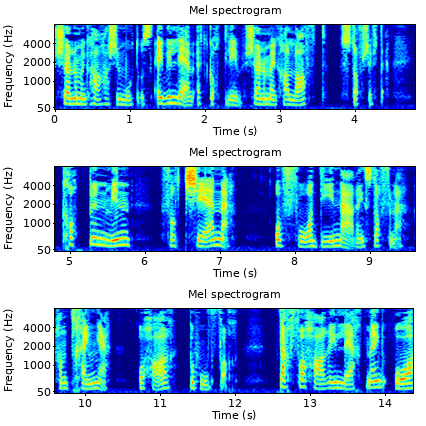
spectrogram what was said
selv om jeg har Hashimotos. Jeg vil leve et godt liv selv om jeg har lavt stoffskifte. Kroppen min fortjener å få de næringsstoffene han trenger og har behov for. Derfor har jeg lært meg å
